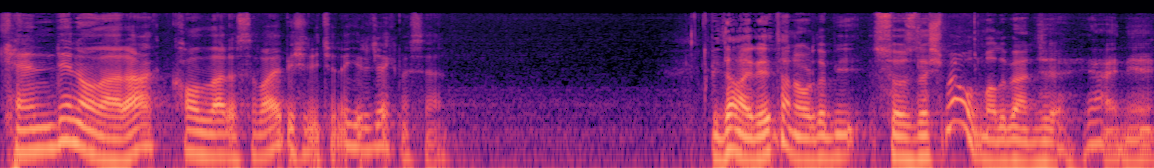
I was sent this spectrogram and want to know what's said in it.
kendin olarak kolları sıvayıp işin içine girecek misin? Bir de ayrıyeten orada bir sözleşme olmalı bence. Yani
